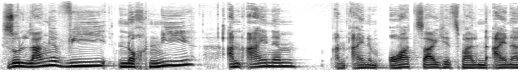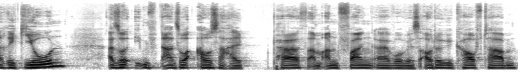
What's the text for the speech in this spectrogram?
so lange wie noch nie an einem an einem Ort, sage ich jetzt mal, in einer Region, also, also außerhalb Perth am Anfang, äh, wo wir das Auto gekauft haben.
